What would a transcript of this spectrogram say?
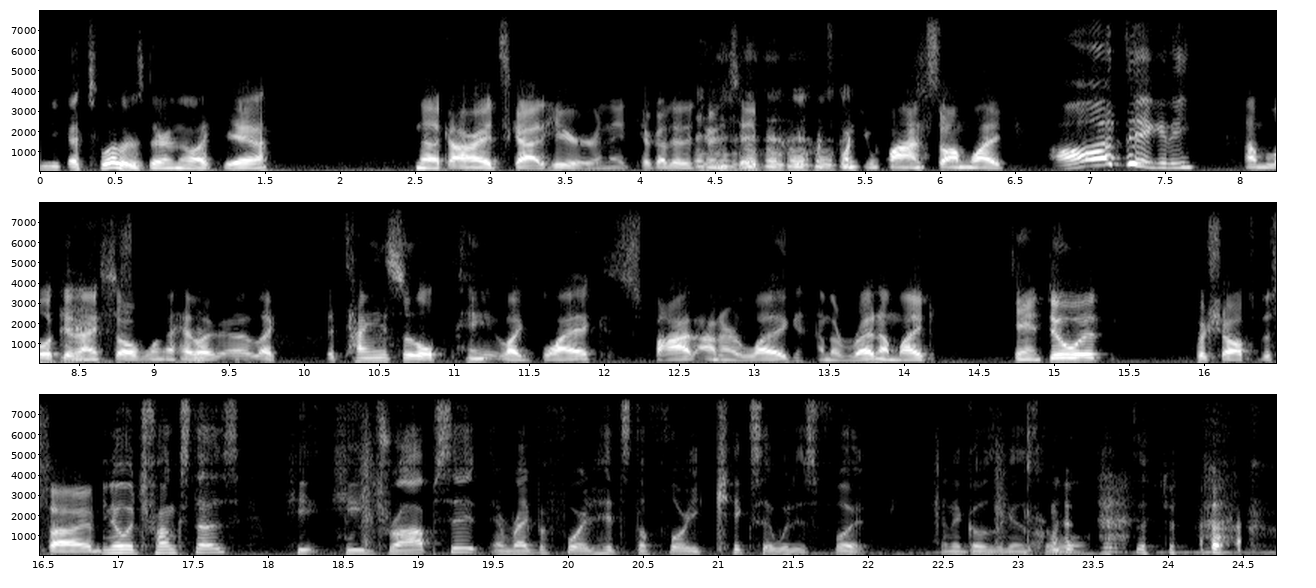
you got two others there, and they're like, yeah. And they're like, all right, Scott, here, and they took out the other two and said, which one you want? So I'm like, oh, diggity. I'm looking, I saw one that had like, uh, like the tiniest little paint, like black spot on her leg on the red. I'm like, can't do it. Push off to the side. You know what Trunks does? He he drops it, and right before it hits the floor, he kicks it with his foot, and it goes against the wall.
